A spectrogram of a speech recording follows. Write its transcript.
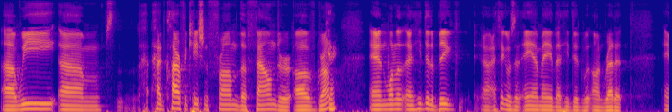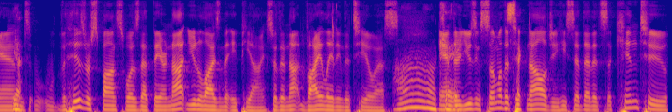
Uh, we um, had clarification from the founder of Grum, Okay. and one of and he did a big. Uh, I think it was an AMA that he did with, on Reddit, and the, his response was that they are not utilizing the API, so they're not violating the TOS. Ah, okay. and they're using some other So- technology. He said that it's akin to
